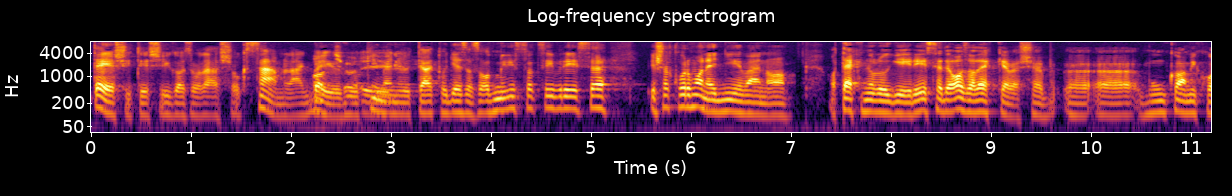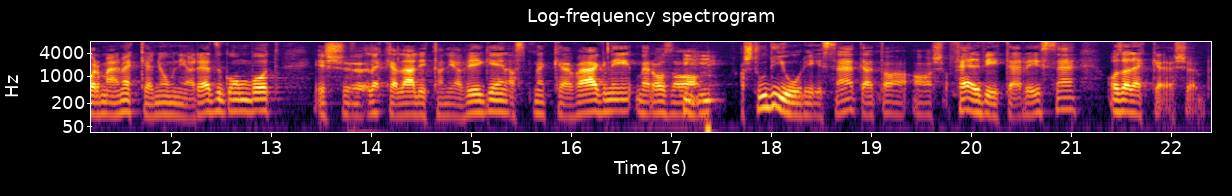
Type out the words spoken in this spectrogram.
teljesítési igazolások, számlák, bejövő, Atya, kimenő, ég. tehát hogy ez az adminisztratív része, és akkor van egy nyilván a, a technológiai része, de az a legkevesebb ö, ö, munka, amikor már meg kell nyomni a rec gombot, és le kell állítani a végén, azt meg kell vágni, mert az a, uh-huh. a stúdió része, tehát a, a felvétel része, az a legkevesebb.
